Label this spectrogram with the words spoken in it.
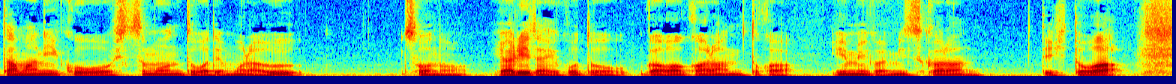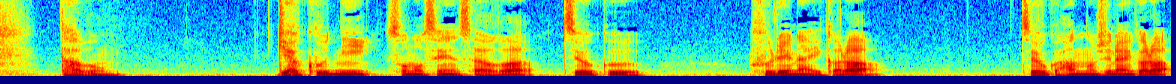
たまにこう質問とかでもらうそのやりたいことがわからんとか夢が見つからんって人は多分逆にそのセンサーが強く触れないから強く反応しないから、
